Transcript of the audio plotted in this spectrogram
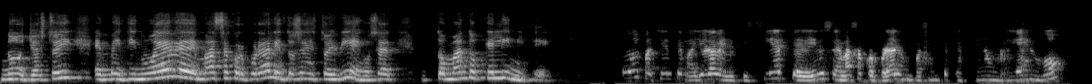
no, yo estoy en 29 de masa corporal y entonces estoy bien. O sea, tomando qué límite. Todo paciente mayor a 27 de índice de masa corporal es un paciente que tiene un riesgo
